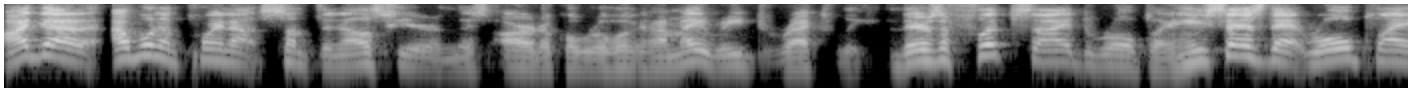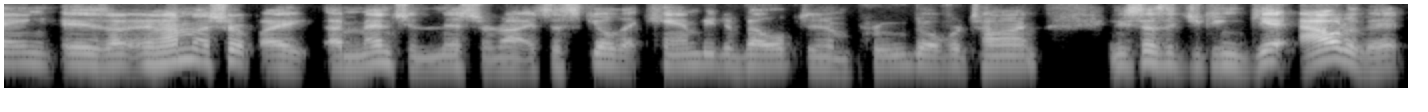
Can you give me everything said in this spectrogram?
I got I want to point out something else here in this article real quick, and I may read directly. There's a flip side to role playing. He says that role playing is, and I'm not sure if I, I mentioned this or not, it's a skill that can be developed and improved over time. And he says that you can get out of it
